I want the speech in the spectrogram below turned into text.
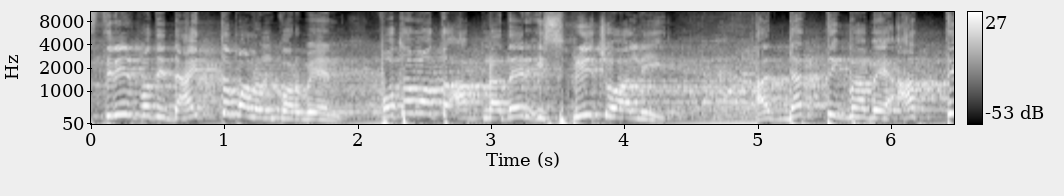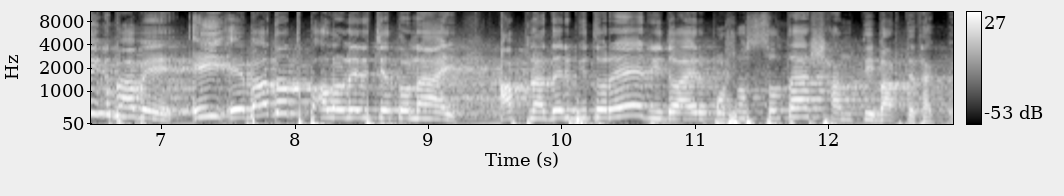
স্ত্রীর প্রতি দায়িত্ব পালন করবেন, প্রথমত আপনাদের স্পিরিচুয়ালি আধ্যাত্মিকভাবে, আত্মিকভাবে এই এবাদত পালনের চেতনায় আপনাদের ভিতরে হৃদয়ের প্রশস্ততা, শান্তি বাড়তে থাকবে।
